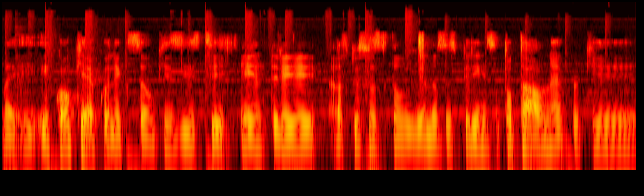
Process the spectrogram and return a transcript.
Mas, e, qual que é a conexão que existe entre as pessoas que estão vivendo essa experiência? Total, né? Porque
